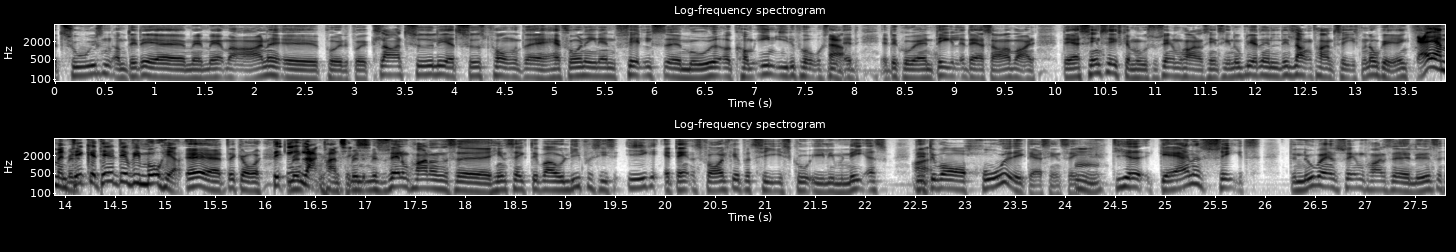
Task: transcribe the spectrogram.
øh, Tulsen om det der med, med, med Arne øh, på, et, på et klart tydeligere tidspunkt, at have fundet en eller anden fælles øh, måde at komme ind i det på, sådan ja. at, at det kunne være en del af deres samarbejde. Deres hensigt skal man huske, Socialdemokraternes hensigt. Nu bliver det en lidt lang parentes, men okay, ikke? Ja, ja, men, men det, det er det, vi må her. Ja, ja, det går. Det er en lang parentes. Men, men Socialdemokraternes øh, hensigt, det var jo lige præcis ikke, at Dansk Folkeparti skulle elimineres. Det, det var overhovedet ikke deres hensigt. Mm. De havde gerne set den nuværende socialdemokratiske ledelse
